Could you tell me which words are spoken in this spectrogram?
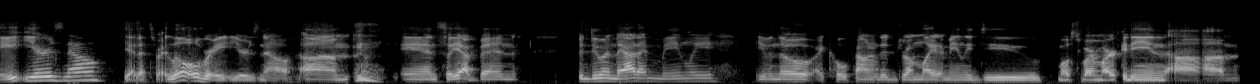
Eight years now. Yeah, that's right. A little over eight years now. Um, and so yeah, been been doing that. I'm mainly, even though I co-founded Drumlite, I mainly do most of our marketing. Um,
